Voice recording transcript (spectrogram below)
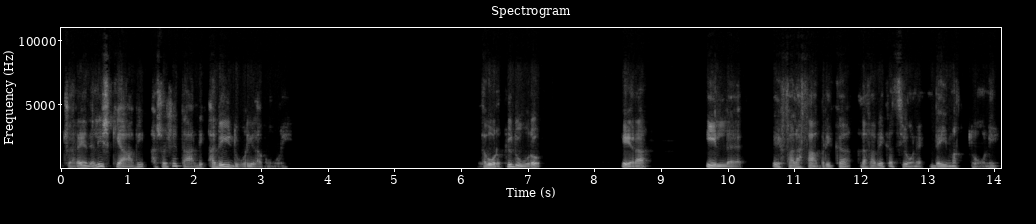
cioè a renderli schiavi, assoggettarli a dei duri lavori. Il lavoro più duro era il, e fa la fabbrica, la fabbricazione dei mattoni.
